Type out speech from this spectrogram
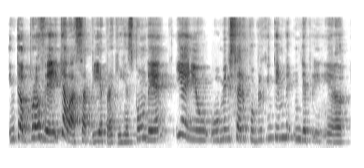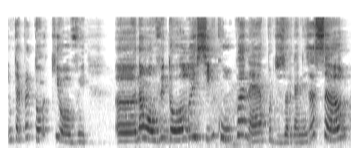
Então, provei que ela sabia para quem responder, e aí o, o Ministério Público eh, interpretou que houve, uh, não houve dolo e sim culpa, né, por desorganização,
